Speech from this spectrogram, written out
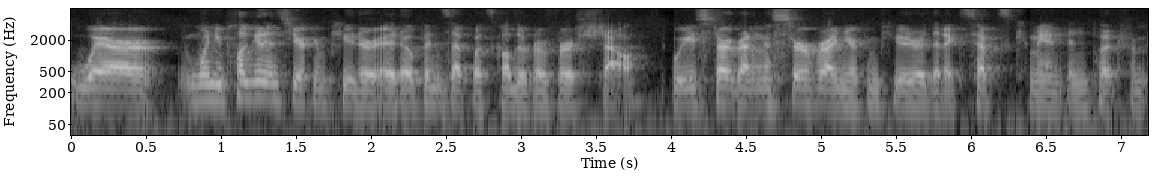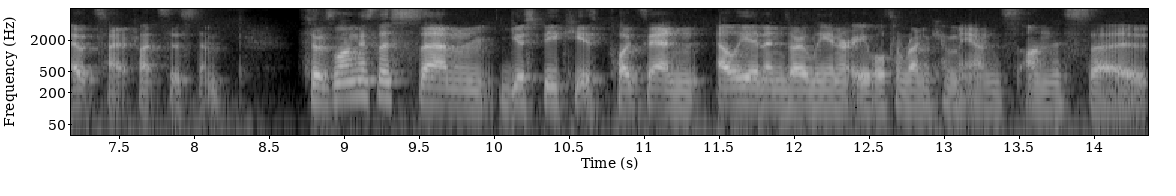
where when you plug it into your computer, it opens up what's called a reverse shell, where you start running a server on your computer that accepts command input from outside of that system. So as long as this um, USB key is plugged in, Elliot and Darlene are able to run commands on this uh,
